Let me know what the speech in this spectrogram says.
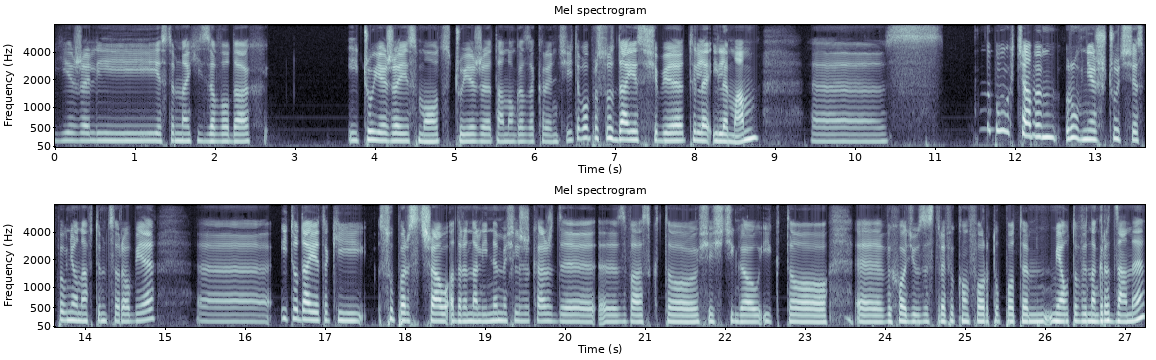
Jeżeli jestem na jakichś zawodach i czuję, że jest moc, czuję, że ta noga zakręci, to po prostu daję z siebie tyle, ile mam. E, no bo chciałabym również czuć się spełniona w tym, co robię. E, I to daje taki super strzał adrenaliny. Myślę, że każdy e, z Was, kto się ścigał i kto e, wychodził ze strefy komfortu, potem miał to wynagradzane.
